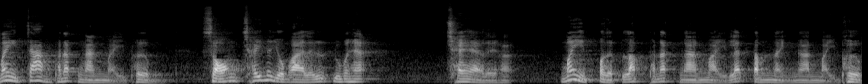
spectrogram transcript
ไม่จ้างพนักงานใหม่เพิ่ม 2 ใช้นโยบายอะไรรู้ไหมฮะแช่เลยฮะไม่เปิดรับพนักงานใหม่ และตำแหน่งงานใหม่เพิ่ม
